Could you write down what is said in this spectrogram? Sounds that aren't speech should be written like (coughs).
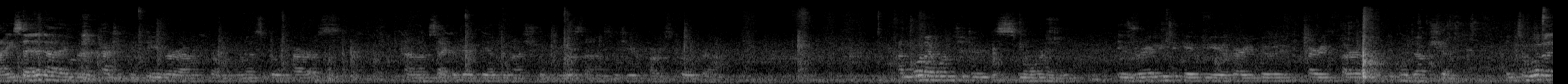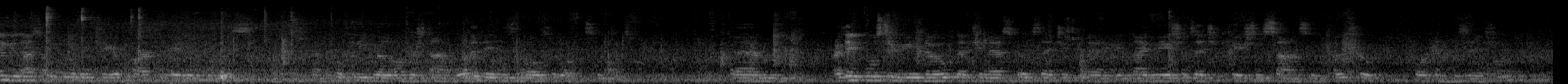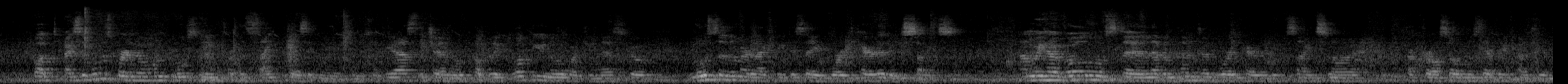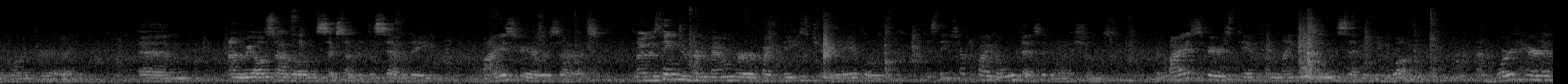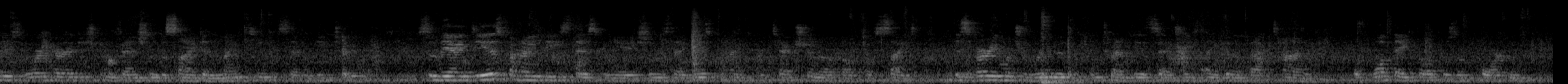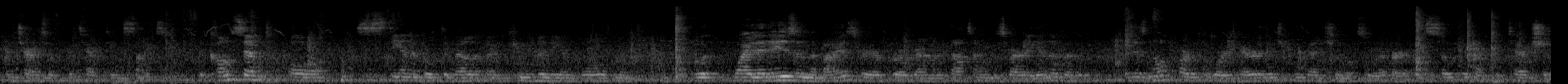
I said, I'm Patrick McKeever. I'm from UNESCO Paris, and I'm Secretary of the International Geoscience and Geoparks Programme. And what I want to do this morning is really to give you a very good, very thorough introduction into what a UNESCO Global Geopark really is. And hopefully you'll understand what it is and also what it's not. Um, I think most of you know that UNESCO is uh, United Nations Education, Science and Cultural Organization. But I suppose we're known mostly for the site designations. If you ask the general public, what do you know about UNESCO? Most of them are likely to say World Heritage Sites. And we have almost uh, 1,100 World Heritage Sites now across almost every country in the world, really. Um, and we also have almost 670 biosphere reserves. Now, the thing to remember about these two labels is these are quite old designations. The biospheres date in 1971, and World Heritage, the World Heritage Convention was signed in 1972. So the ideas behind these designations, the ideas behind the protection of, of, of sites, is very much rooted in 20th century thinking at that time of what they thought was important in terms of protecting sites. The concept of sustainable development, community involvement, while it is in the Biosphere program and at that time was very innovative, it is not part of the World Heritage Convention whatsoever. It's solely about protection.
